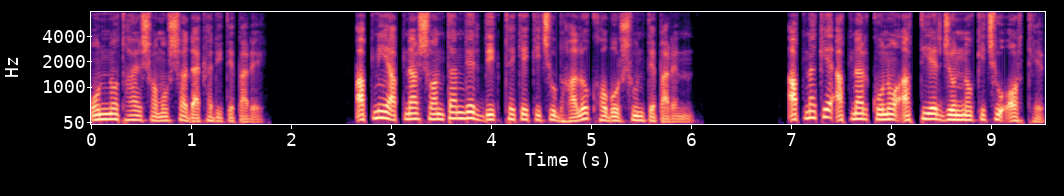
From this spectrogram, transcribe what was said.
অন্যথায় সমস্যা দেখা দিতে পারে। আপনি আপনার সন্তানদের দিক থেকে কিছু ভালো খবর শুনতে পারেন। আপনাকে আপনার কোনো আত্মীয়ের জন্য কিছু অর্থের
